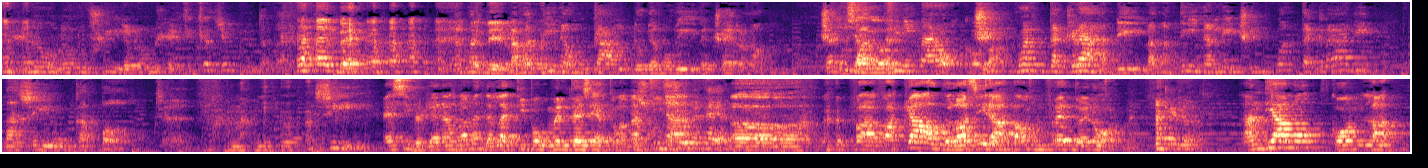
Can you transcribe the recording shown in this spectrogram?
Eh no, non uscire, non uscire, che cazzo è venuto a fare? Eh beh, La, ma- vero. la mattina un caldo da morire, c'erano Cioè tu sei andato fino in Marocco, va. 50 gradi la mattina lì, 50 gradi, la sera un cappotto. Mamma mia. Sì, Eh sì, perché naturalmente là è tipo come il deserto, la mattina eh, fa, fa caldo, la sera fa un freddo enorme. Andiamo con la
